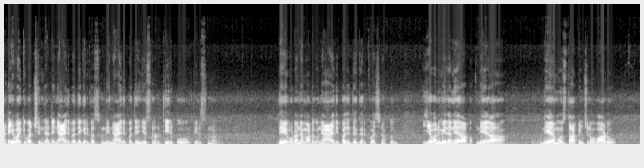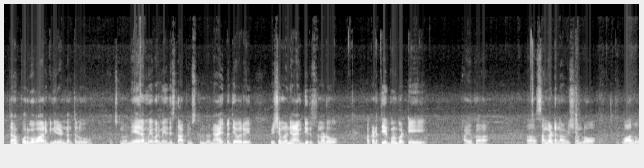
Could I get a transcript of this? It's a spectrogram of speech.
అంటే ఎవరికి వచ్చింది? అంటే న్యాయాధిపతి దగ్గరికి వస్తుంది. న్యాయాధిపతి ఏం చేస్తున్నాడు? తీర్పు తీరుస్తున్నాడు. దేవుడు అనే మాటకు న్యాయాధిపతి దగ్గరికి వచ్చినప్పుడు ఎవరి మీద నేర నేర నేరము స్థాపించిన వాడు తన పొరుగు వారికి నీ రెండంతలు తెచ్చుకున్నాడు నేరం ఎవరి మీద అయితే స్థాపించుతుందో న్యాయాధిపతి ఎవరి విషయంలో న్యాయం తీరుస్తున్నాడో అక్కడ తీర్పును బట్టి ఆ యొక్క సంఘటన విషయంలో వాళ్ళు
